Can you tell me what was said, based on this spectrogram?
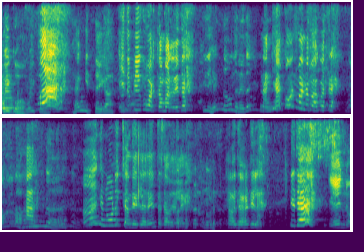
ஓய்கோ ಹೆಂಗಿತ್ತ ಈಗ? ಇದು ಬೀಗು ಹೊಡ್ತಾ ಇದೆ. ಇದು ಹೆಂಗ್ ಹೌದಲ್ಲ ಇದು? ನಂಗೆ ಯಾಕೋ ಮನ ಭಾಗವತ್ರೆ? ಹಂಗ? ನೋಡಕ್ ಚಂದ ಇದ್ಲಾರ ರೀ ಎಂತ ಸಾವಿರ ಹೌದಾ ಅಡ್ಡಿಲ್ಲ. ಇದ? ಏನು?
